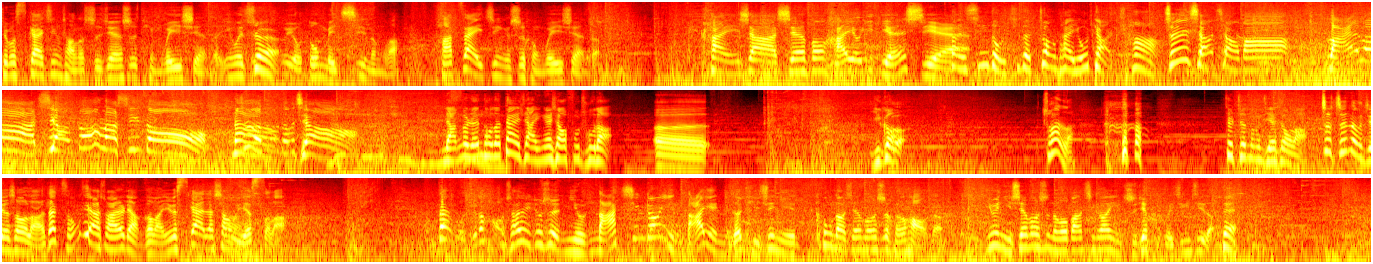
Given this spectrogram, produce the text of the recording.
这波 Sky 进场的时间是挺危险的，因为是队友都没技能了，他再进是很危险的。看一下先锋还有一点血，但星斗七的状态有点差，真想抢吗？来了，抢到了星斗，这都能抢，两个人头的代价应该是要付出的，呃，一个赚了。这真能接受了，这真能接受了。但总体来说还是两个嘛，因为 Sky 在上路也死了。但我觉得好消息就是，你拿青钢影打野，你的体系你控到先锋是很好的，因为你先锋是能够帮青钢影直接补回经济的。对，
